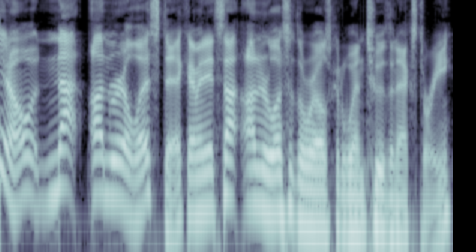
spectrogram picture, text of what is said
you know, not unrealistic. I mean, it's not unrealistic the Royals could win two of the next three.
